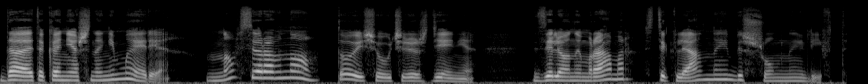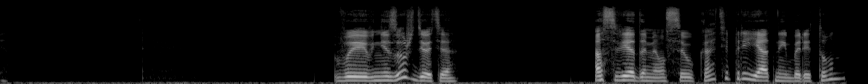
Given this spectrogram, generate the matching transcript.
«Да, это, конечно, не мэрия, но все равно то еще учреждение. Зеленый мрамор, стеклянные бесшумные лифты. «Вы внизу ждете?» Осведомился у Кати приятный баритон,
